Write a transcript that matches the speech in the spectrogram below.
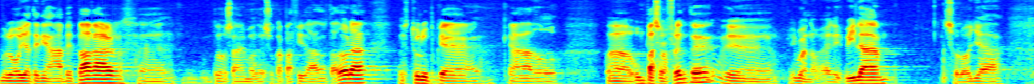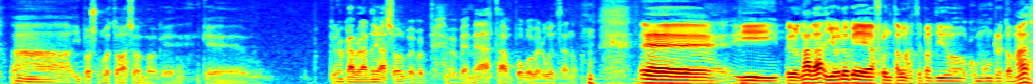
luego ya tenía a Pep Bagar, eh, todos sabemos de su capacidad anotadora, Sturup que, que ha dado ah, un paso al frente, eh, y bueno, Eris Vila, Sorolla ah, y por supuesto Gasol, ¿no? que, que creo que hablar de Gasol me, me- me da hasta un poco de vergüenza, ¿no? Eh, y, pero nada, yo creo que afrontamos este partido como un reto más,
